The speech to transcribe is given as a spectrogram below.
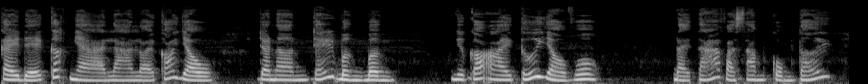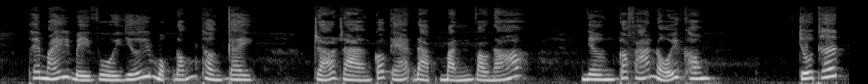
cây để cất nhà là loại có dầu, cho nên cháy bừng bừng, như có ai tưới dầu vô. Đại tá và Sam cùng tới, thấy máy bị vùi dưới một đống thân cây. Rõ ràng có kẻ đạp mạnh vào nó, nhưng có phá nổi không? Chú thích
